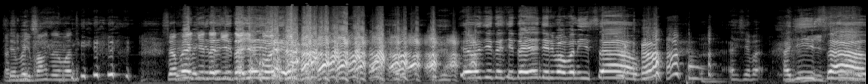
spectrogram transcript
Kasih Siapa bang tempat. Siapa Siapa yang cita-citanya cita-citanya? Siapa cita-citanya jadi paman Isam? Eh siapa? Haji Isam.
